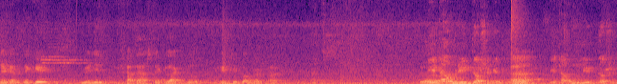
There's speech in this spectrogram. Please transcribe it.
সেখান থেকে মিনিট সাতাশ থেকে লাগতো হেঁটে গঙ্গার ঘাট তো এটাও মিনিট দশকের হ্যাঁ? এটাও মিনিট দশকের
